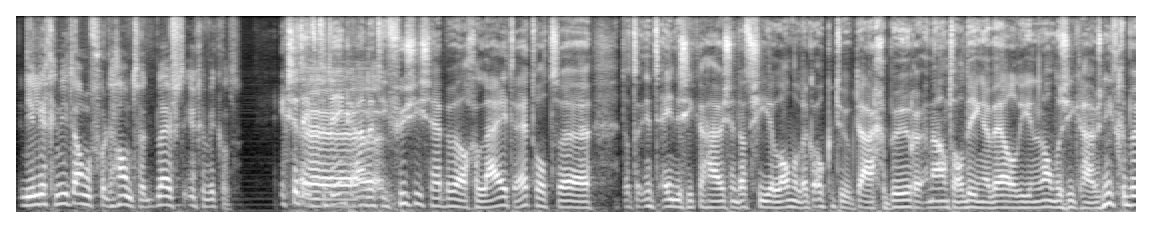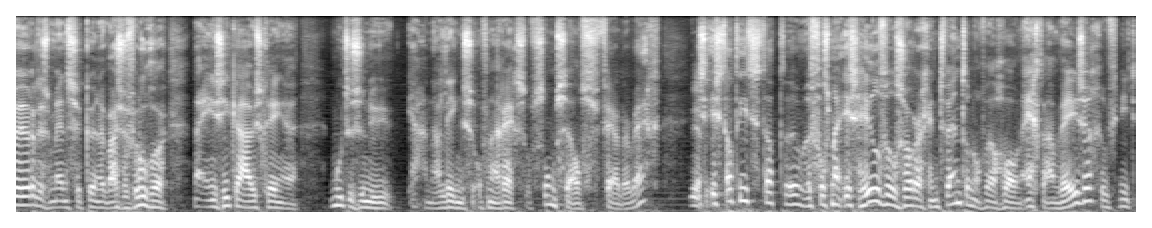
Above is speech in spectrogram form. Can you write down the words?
En die liggen niet allemaal voor de hand. Het blijft ingewikkeld. Ik zit even te denken aan dat die Eh, fusies hebben wel geleid hè, tot eh, dat in het ene ziekenhuis, en dat zie je landelijk ook natuurlijk, daar gebeuren een aantal dingen wel die in een ander ziekenhuis niet gebeuren. Dus mensen kunnen, waar ze vroeger naar één ziekenhuis gingen, moeten ze nu ja, naar links of naar rechts of soms zelfs verder weg. Is, is dat iets dat, eh, volgens mij is heel veel zorg in Twente nog wel gewoon echt aanwezig. Hoef je niet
